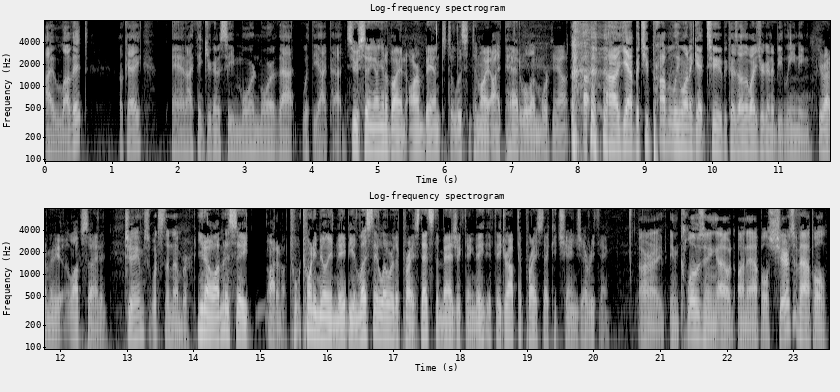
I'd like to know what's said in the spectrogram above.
I love it. Okay. And I think you're going to see more and more of that with the iPad. So you're saying I'm going to buy an armband to listen to my iPad while I'm working out? uh, yeah, but you probably want to get two because otherwise you're going to be leaning. You're right. I'm going to be lopsided. James, what's the number? You know, I'm going to say I don't know, tw- 20 million maybe, unless they lower the price. That's the magic thing. They, if they drop the price, that could change everything. All right. In closing out on Apple, shares of Apple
